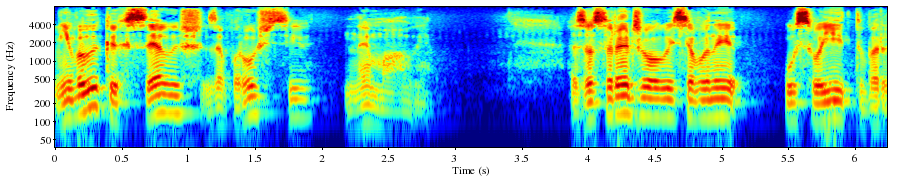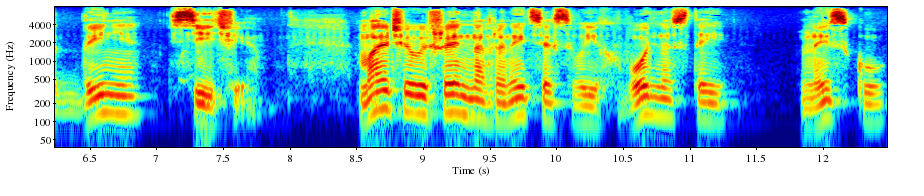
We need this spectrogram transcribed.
ні великих селищ запорожці не мали. Зосереджувалися вони у своїй твердині Січі, маючи лише на границях своїх вольностей низку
